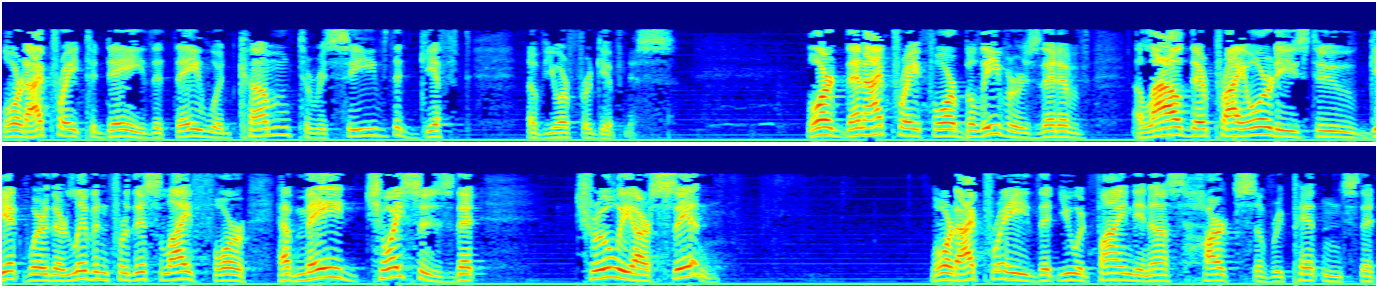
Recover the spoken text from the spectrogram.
Lord, I pray today that they would come to receive the gift of your forgiveness. Lord, then I pray for believers that have allowed their priorities to get where they're living for this life or have made choices that truly are sin. Lord, I pray that you would find in us hearts of repentance that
